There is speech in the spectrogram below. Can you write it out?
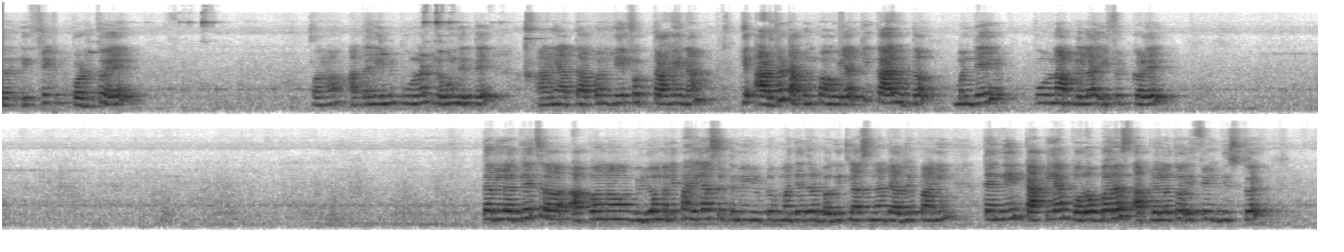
तर इफेक्ट पडतोय. पहा आता हे मी पूर्ण ठेवून देते. आणि आता आपण हे फक्त आहे ना हे अर्ध टाकून पाहूया की काय होतं. म्हणजे पूर्ण आपल्याला इफेक्ट कळेल. तर लगेच आपण व्हिडिओमध्ये पाहिला असेल तुम्ही युट्यूबमध्ये जर बघितलं असेल ना जादू पाणी त्यांनी टाकल्या बरोबरच आपल्याला तो इफेक्ट दिसतोय.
